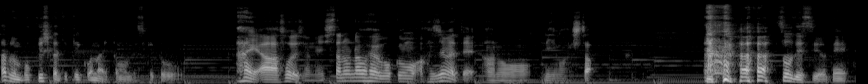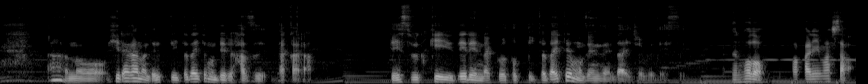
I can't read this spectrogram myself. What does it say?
多分僕しか出てこないと思うんですけど。はい、ああ、そうですよね。下の名前は僕も初めて、あの、見ました。そうですよね。あの、ひらがなで打っていただいても出るはずだから、Facebook 経由で連絡を取っていただいても全然大丈夫です。なるほど。わかりました。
